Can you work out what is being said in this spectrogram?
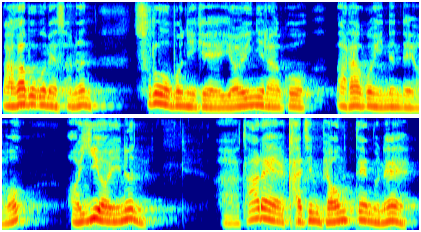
마가복음에서는 수로보니게 여인이라고 말하고 있는데요. 어, 이 여인은 아, 딸의 가진 병 때문에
